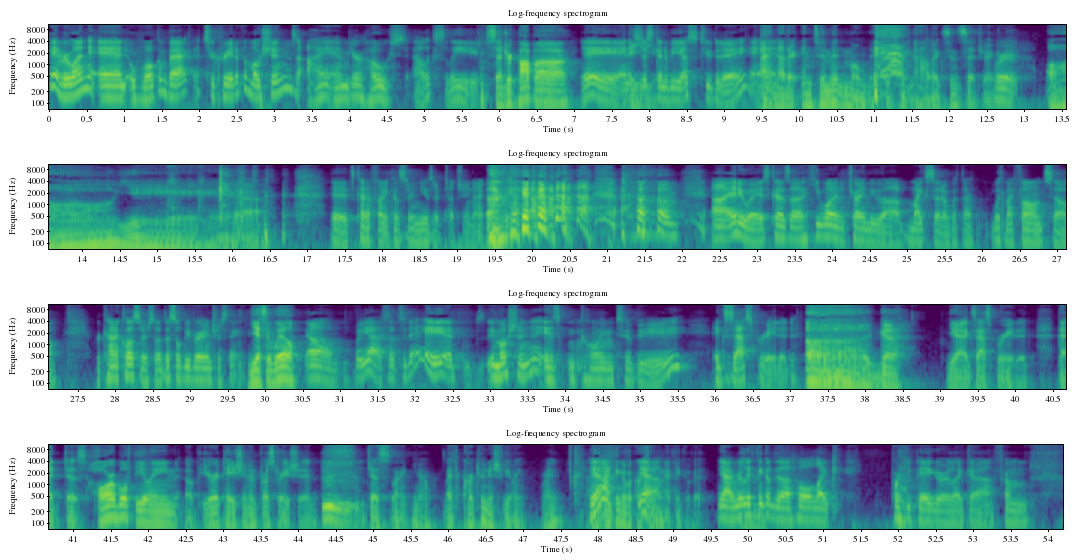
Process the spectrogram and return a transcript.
Hey everyone, and welcome back to Creative Emotions. I am your host, Alex Lee. Cedric Papa. Yay, and it's Hey. just gonna be us two today. And Another intimate moment between Alex and Cedric. we're Oh yeah. yeah, it's kind of funny because their knees are touching actually. um, uh, anyways, because uh, he wanted to try a new uh, mic setup with our with my phone, so we're kind of closer. So this will be very interesting. yes, it will. Um, but yeah, so today emotion is going to be exasperated. Ugh. Yeah, exasperated. That just horrible feeling of irritation and frustration. Just like, you know, like cartoonish feeling, right? Yeah, I, think of a cartoon yeah. when I think of it. Yeah, I really think of the whole like Porky Pig or like uh, from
